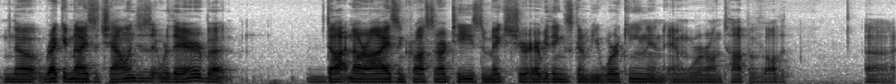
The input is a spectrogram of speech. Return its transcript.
no recognize the challenges that were there, but dotting our I's and crossing our T's to make sure everything's going to be working and, and we're on top of all the uh,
